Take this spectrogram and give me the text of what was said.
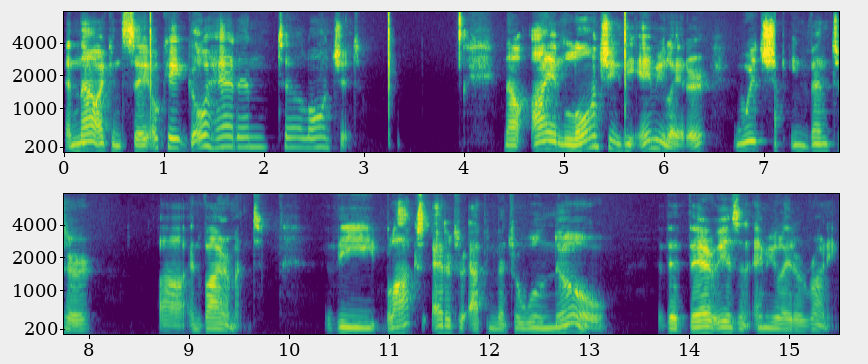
And now I can say, okay, go ahead and uh, launch it. Now I am launching the emulator, which Inventor uh, environment. The Blocks Editor App Inventor will know that there is an emulator running,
